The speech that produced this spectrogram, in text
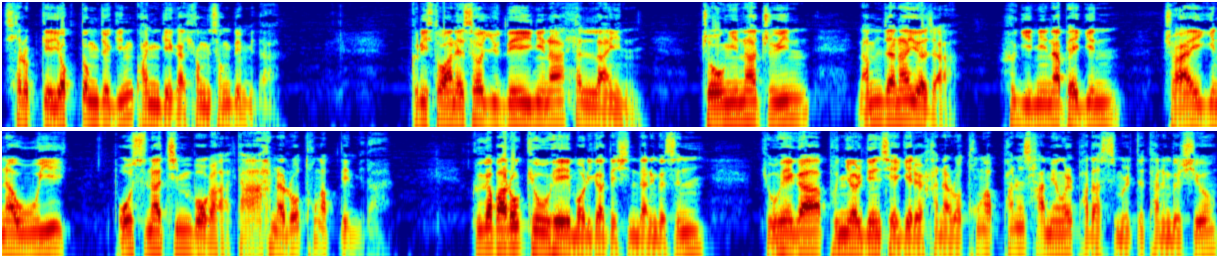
새롭게 역동적인 관계가 형성됩니다. 그리스도 안에서 유대인이나 헬라인, 종이나 주인, 남자나 여자, 흑인이나 백인, 좌익이나 우익, 보수나 진보가 다 하나로 통합됩니다. 그가 바로 교회의 머리가 되신다는 것은 교회가 분열된 세계를 하나로 통합하는 사명을 받았음을 뜻하는 것이요.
